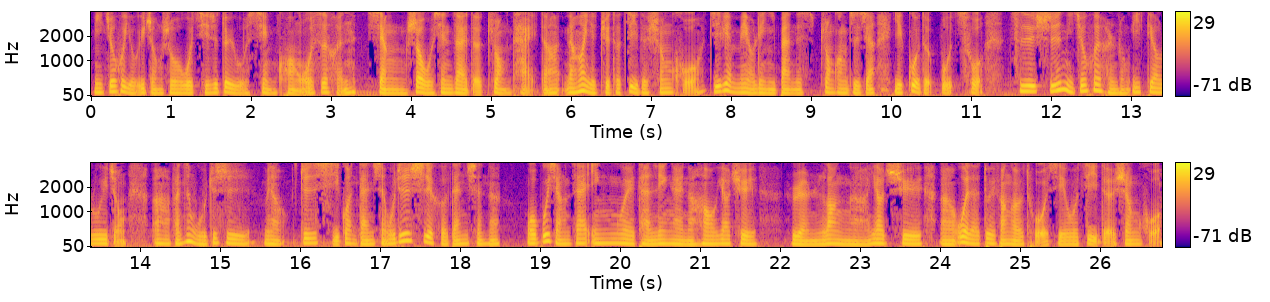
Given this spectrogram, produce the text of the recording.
你就会有一种说，我其实对于我现况，我是很享受我现在的状态的，然后也觉得自己的生活，即便没有另一半的状况之下，也过得不错。此时你就会很容易掉入一种啊，反正我就是没有，就是习惯单身，我就是适合单身呢，我不想再因为谈恋爱，然后要去。忍让啊，要去呃，为了对方而妥协，我自己的生活，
